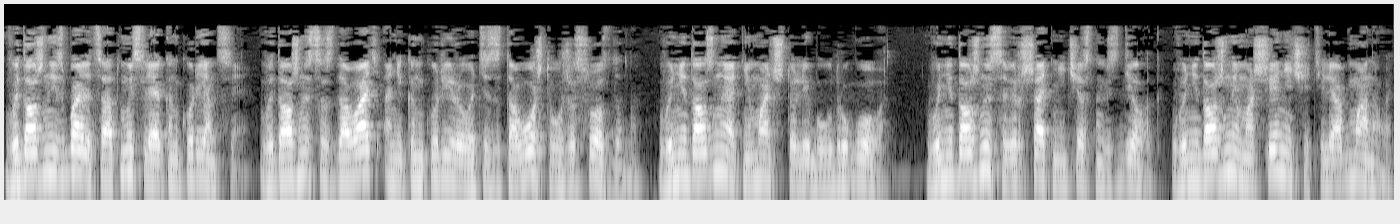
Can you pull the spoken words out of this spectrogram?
Вы должны избавиться от мысли о конкуренции. Вы должны создавать, а не конкурировать из-за того, что уже создано. Вы не должны отнимать что-либо у другого. Вы не должны совершать нечестных сделок. Вы не должны мошенничать или обманывать.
